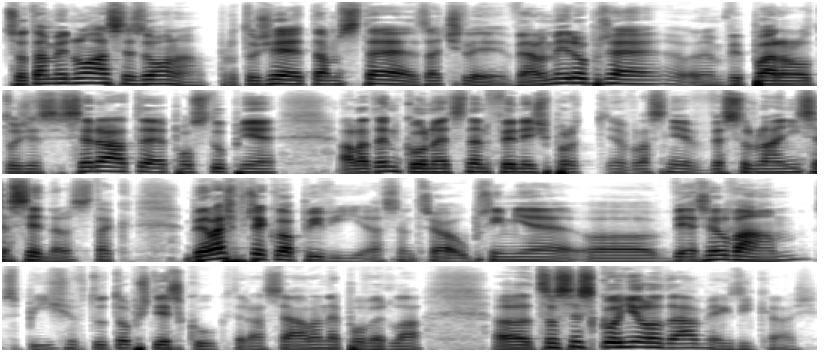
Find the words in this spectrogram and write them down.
Co ta minulá sezóna? Protože tam jste začali velmi dobře, vypadalo to, že si sedáte postupně, ale ten konec, ten finish pro, vlastně ve srovnání se Sinners, tak byl až překvapivý. Já jsem třeba upřímně uh, věřil vám spíš v tu top 4, která se ale nepovedla. Uh, co se skonilo tam, jak říkáš?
